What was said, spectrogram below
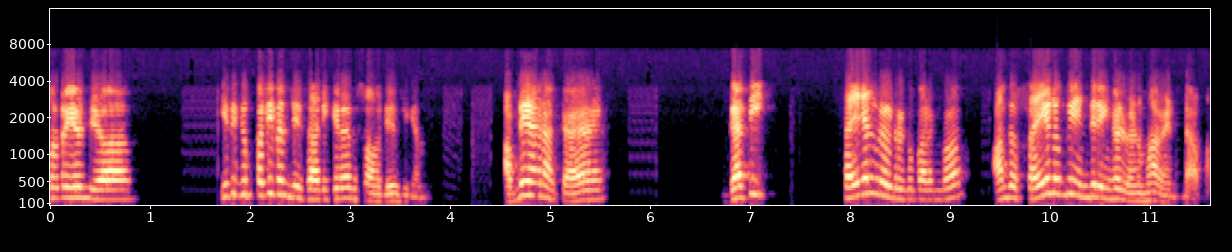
சொல்றியோ இல்லையோ? இதுக்கு பதிபந்தி சாதிக்கிறார் சுவாமி தேசிகன். அப்படியானாக்க கதி செயல்கள் இருக்கு பாருங்க அந்த செயலுக்கும் இந்திரியங்கள் வேணுமா வேண்டாமா?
